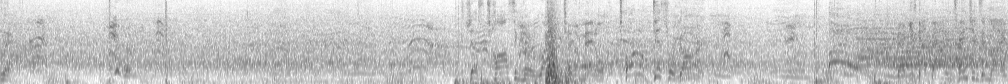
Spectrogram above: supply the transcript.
Flip. Just tossing her right into the middle. Total disregard. Oh! Becky's got bad intentions in mind.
